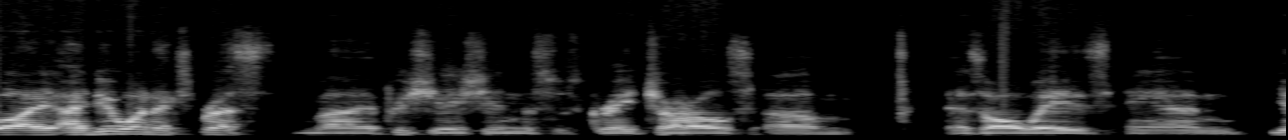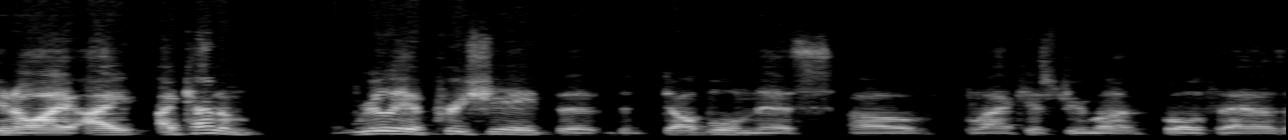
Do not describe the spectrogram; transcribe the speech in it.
Well, I, I, do want to express my appreciation. This was great, Charles. Um, as always. And you know, I I, I kind of really appreciate the the doubleness of Black History Month, both as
